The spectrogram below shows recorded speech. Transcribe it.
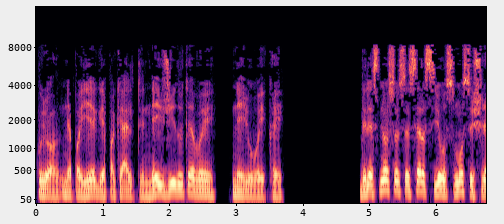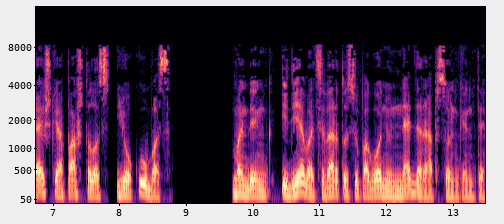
kurio nepajėgė pakelti nei žydų tėvai, nei jų vaikai. Vyresniosios sesers jausmus išreiškė apaštalas Jokūbas. Manding į Dievą atsivertusių pagonių nedėra apsunkinti.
